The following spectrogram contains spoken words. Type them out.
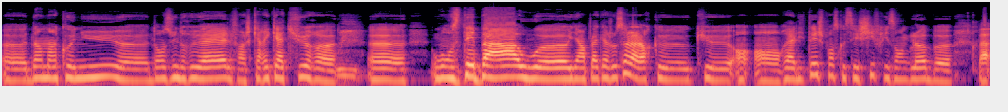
euh, d'un inconnu euh, dans une ruelle. Enfin, je caricature euh, Oui. euh, où on se débat, où euh, il y a un plaquage au sol, alors que, que en, en réalité, je pense que ces chiffres ils englobent bah,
